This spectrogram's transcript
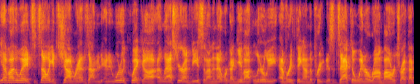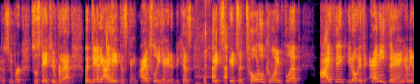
Yeah, by the way, it's, it's not like it's Ja Morant that's out. And, and really quick, uh, last year on VSiN on the network, I gave out literally everything on the Preakness. Exacta winner, Rombauer, trifecta super. So stay tuned for that. But Danny, I hate this game. I absolutely hate it because it's it's a total coin flip. I think, you know, if anything, I mean,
